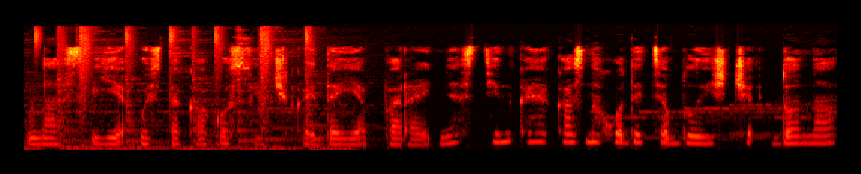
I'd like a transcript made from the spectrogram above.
У нас є ось така косичка, де є передня стінка, яка знаходиться ближче до нас,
